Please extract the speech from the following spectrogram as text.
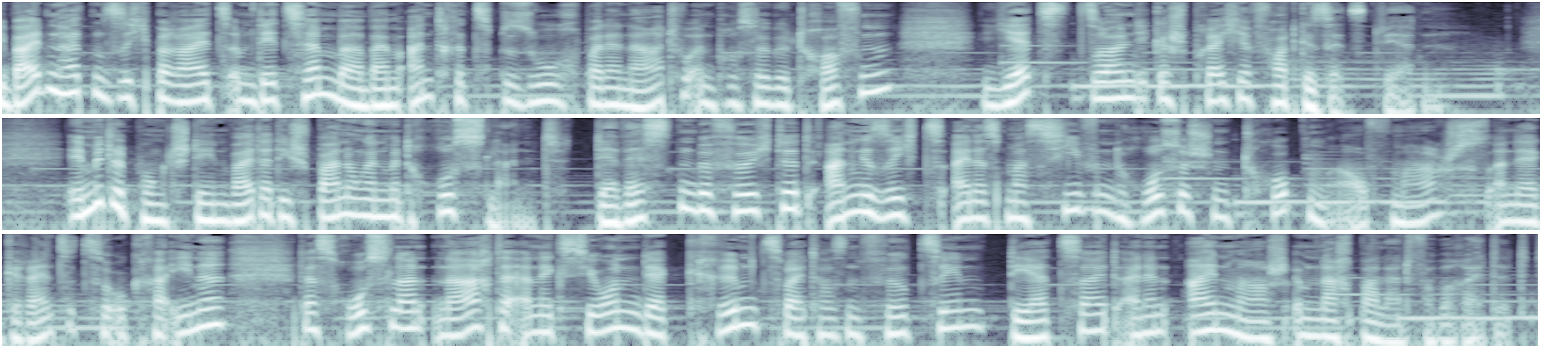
Die beiden hatten sich bereits im Dezember beim Antrittsbesuch bei der NATO in Brüssel getroffen. Jetzt sollen die Gespräche fortgesetzt werden. Im Mittelpunkt stehen weiter die Spannungen mit Russland. Der Westen befürchtet angesichts eines massiven russischen Truppenaufmarschs an der Grenze zur Ukraine, dass Russland nach der Annexion der Krim 2014 derzeit einen Einmarsch im Nachbarland vorbereitet.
